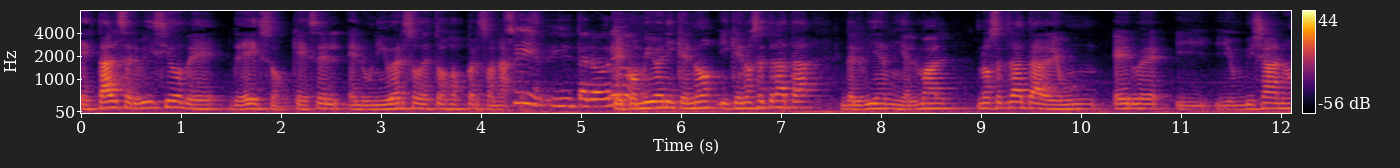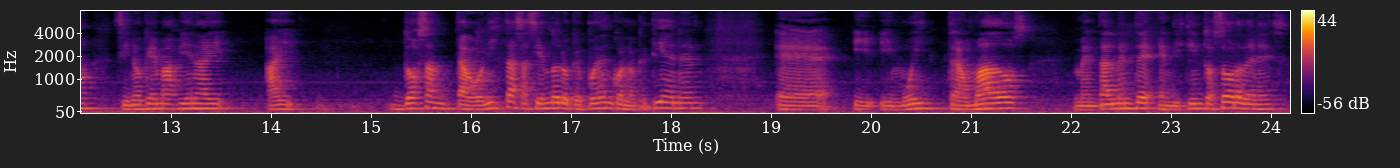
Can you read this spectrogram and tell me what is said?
está al servicio de, de eso, que es el, el universo de estos dos personajes. Sí, y te lo que agrego. conviven y que no y que no se trata del bien y el mal no se trata de un héroe y, y un villano sino que más bien hay hay dos antagonistas haciendo lo que pueden con lo que tienen eh, y, y muy traumados mentalmente en distintos órdenes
